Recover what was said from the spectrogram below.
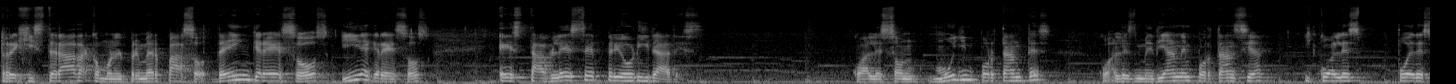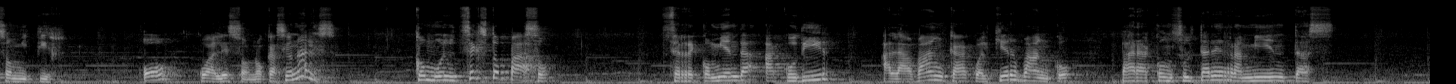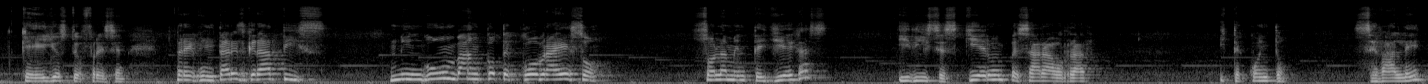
registrada como en el primer paso de ingresos y egresos, establece prioridades. Cuáles son muy importantes, cuáles mediana importancia y cuáles puedes omitir o cuáles son ocasionales. Como el sexto paso, se recomienda acudir a la banca, a cualquier banco, para consultar herramientas que ellos te ofrecen. Preguntar es gratis. Ningún banco te cobra eso. Solamente llegas y dices, quiero empezar a ahorrar. Y te cuento, se vale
